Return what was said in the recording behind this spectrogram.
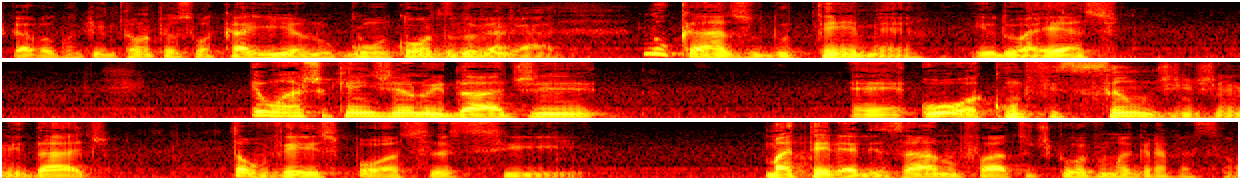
ficava com aquele, então a pessoa caía no conto, no conto do, do vigário. No caso do Temer e do Aécio, eu acho que a ingenuidade é, ou a confissão de ingenuidade talvez possa se materializar no fato de que houve uma gravação.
